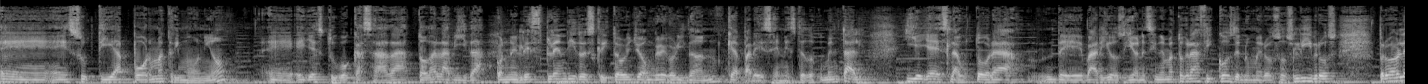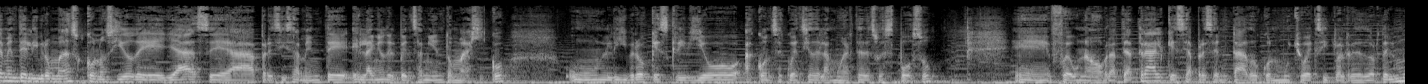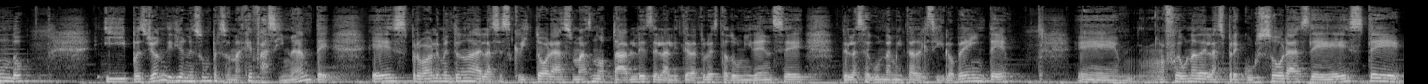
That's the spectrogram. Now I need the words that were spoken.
Eh, su tía por matrimonio. Eh, ella estuvo casada toda la vida con el espléndido escritor John Gregory Dunn, que aparece en este documental, y ella es la autora de varios guiones cinematográficos, de numerosos libros. Probablemente el libro más conocido de ella sea precisamente El año del pensamiento mágico un libro que escribió a consecuencia de la muerte de su esposo. Eh, fue una obra teatral que se ha presentado con mucho éxito alrededor del mundo. Y pues John Didion es un personaje fascinante. Es probablemente una de las escritoras más notables de la literatura estadounidense de la segunda mitad del siglo XX. Eh, fue una de las precursoras de este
